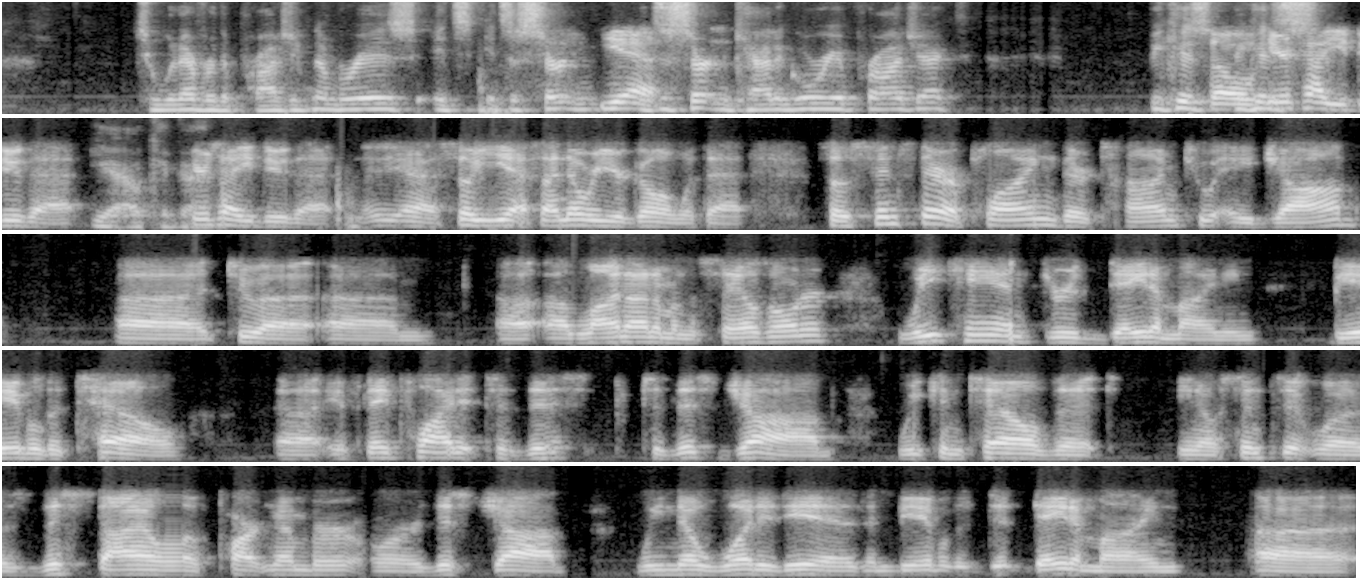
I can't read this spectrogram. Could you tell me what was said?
to whatever the project number is? It's it's a certain yeah, it's a certain category of project. Because so because, here's how you do that. Yeah. Okay. Here's how you do that. Yeah. So yes, I know where you're going with that. So since they're applying their time to a job, uh, to a, um, a line item on the sales order, we can through data mining be able to tell uh, if they applied it to this to this job. We can tell that you know since it was this style of part number or this job, we know what it is and be able to d- data mine uh,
